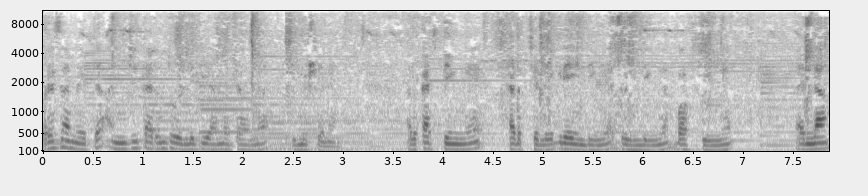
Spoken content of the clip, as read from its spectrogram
ഒരേ സമയത്ത് അഞ്ച് തരം തൊഴിൽ ചെയ്യാൻ പറ്റാവുന്ന ഒരു മെഷീനാണ് അത് കട്ടിങ് കടച്ചൽ ഗ്രൈൻഡിങ് ഡ്രില്ലിങ് ബഫിങ് എല്ലാം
